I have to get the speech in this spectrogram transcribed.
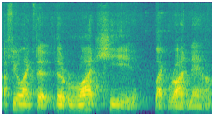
I feel like that that right here, like right now,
